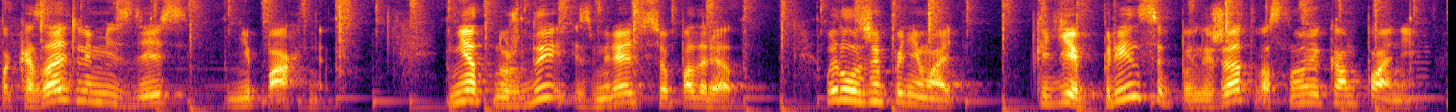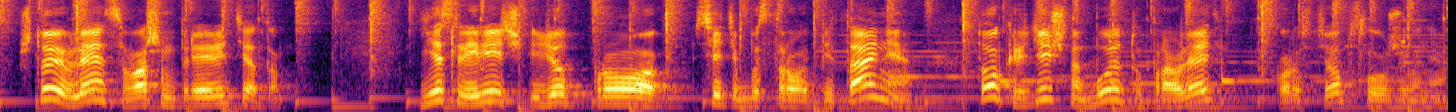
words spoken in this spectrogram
показателями здесь не пахнет. Нет нужды измерять все подряд. Вы должны понимать, какие принципы лежат в основе компании, что является вашим приоритетом. Если речь идет про сети быстрого питания, то критично будет управлять скоростью обслуживания.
